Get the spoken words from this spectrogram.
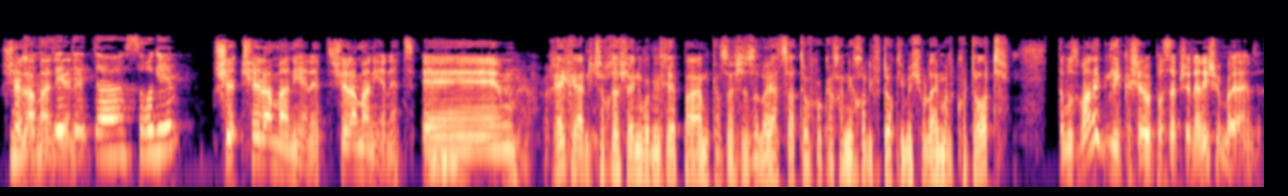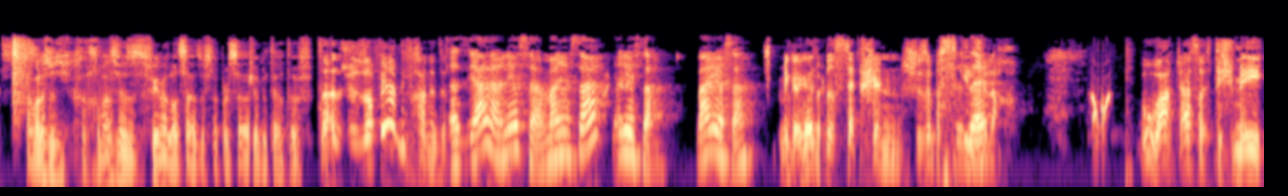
שאלה מעניינת, את הסורגים? ש- שאלה מעניינת, שאלה מעניינת. אמ, רגע, אני זוכר שהיינו במקרה פעם כזה שזה לא יצא טוב כל כך, אני יכול לבדוק אם יש אולי מלכודות? אתה מוזמן להיכשל בפרספשן, אין לי שום בעיה עם זה. חבל ש- חבל שזפינה לא עושה את זה של הפרספשן יותר טוב. שזופינה תבחן את זה. אז יאללה, אני עושה. מה אני עושה? אני עושה. מה אני עושה? מגלגלת פרספשן, שזה בסקיל? שלך. או-אה, 19, תשמעי.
